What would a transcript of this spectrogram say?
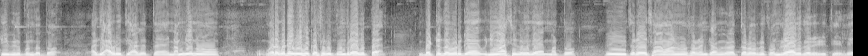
ಟಿ ವಿಲಿ ಬಂದದ್ದು. ಅದು ಯಾವ ರೀತಿ ಆಗುತ್ತೆ? ನಮಗೇನು ಹೊರಗಡೆ ವೆಹಿಕಲ್ಸ್ಗೂ ತೊಂದರೆ ಆಗುತ್ತೆ. ಬೆಟ್ಟದವ್ರಿಗೆ, ನಿವಾಸಿಗಳಿಗೆ ಮತ್ತು ಇತರೆ ಸಾಮಾನು ಸರಂಜಾಮಿಗಳ ತರೋರಿಗೆ ತೊಂದರೆ ಆಗದ ರೀತಿಯಲ್ಲಿ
